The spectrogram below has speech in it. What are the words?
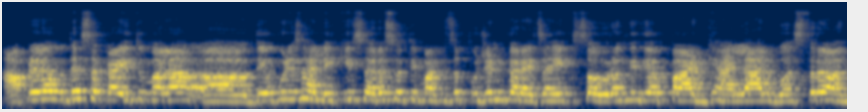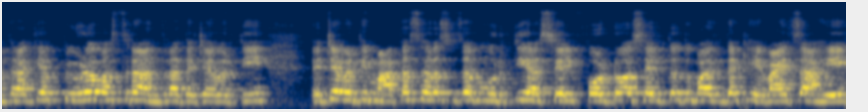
आपल्याला उद्या सकाळी तुम्हाला देवपुरी झाली की सरस्वती मातेचं पूजन करायचं आहे. एक चौरंगी किंवा पाठ घ्या लाल वस्त्र अंतरा किंवा पिवळं वस्त्र अंतरा त्याच्यावरती. त्याच्यावरती माता सरस्वतीचा मूर्ती असेल फोटो असेल तो तुम्हाला तिथं ठेवायचा आहे.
